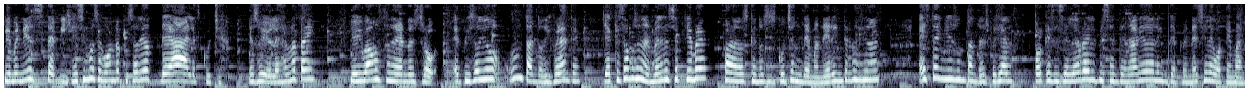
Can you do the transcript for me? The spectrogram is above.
bienvenidos a este vigésimo segundo episodio de A la Escucha. Yo soy Alejandra Tai y hoy vamos a tener nuestro episodio un tanto diferente, ya que estamos en el mes de septiembre, para los que nos escuchan de manera internacional, este año es un tanto especial porque se celebra el bicentenario de la independencia de Guatemala.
